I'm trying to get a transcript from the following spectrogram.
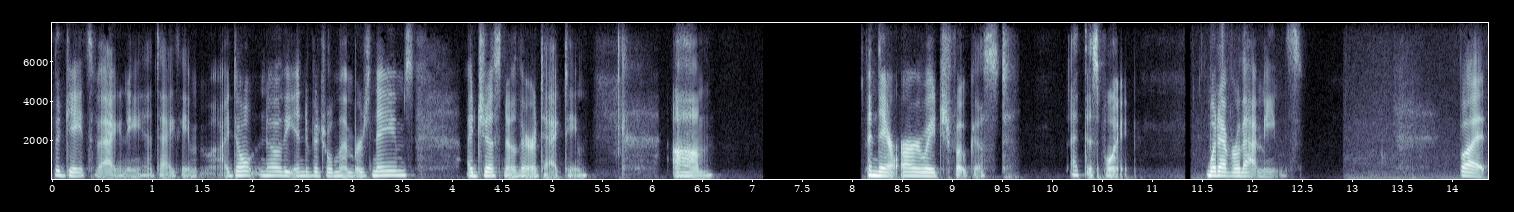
the Gates of Agony, a tag team. I don't know the individual members' names. I just know they're a tag team. Um, and they are ROH focused at this point, whatever that means. But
